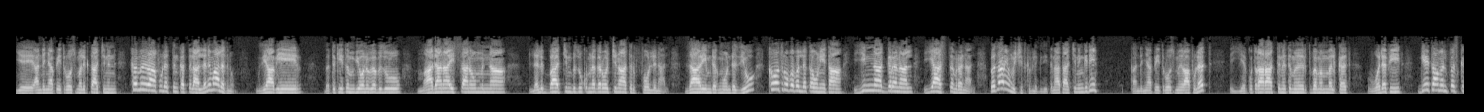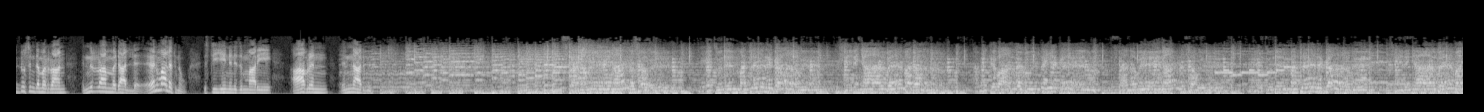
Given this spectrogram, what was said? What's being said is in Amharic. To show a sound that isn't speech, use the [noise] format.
የአንደኛ ጴጥሮስ መልእክታችንን ከምዕራፍ ሁለት እንቀጥላለን ማለት ነው እግዚአብሔር በጥቂትም ቢሆን በብዙ ማዳን አይሳነውምና ለልባችን ብዙ ቁም ነገሮችን አትርፎልናል። ዛሬም ደግሞ እንደዚሁ ከወትሮ በበለጠ ሁኔታ ይናገረናል ያስተምረናል። በዛሬው ምሽት ክፍለ ጊዜ ጥናታችን እንግዲህ ከአንደኛ ጴጥሮስ ምዕራፍ ሁለት የቁጥር አራትን ትምህርት በመመልከት ወደ ፊት ጌታ መንፈስ ቅዱስ እንደ መራን እንራመዳለን ማለት ነው። እስቲ ይህንን ዝማሬ አብረን እናድምጥ አትዘነጋው ይለኛል በማዳኑ አመልክባለሁኝ በየቀኑ። ምሕረቱንም አትዘነጋው ይለኛል በማዳኑ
